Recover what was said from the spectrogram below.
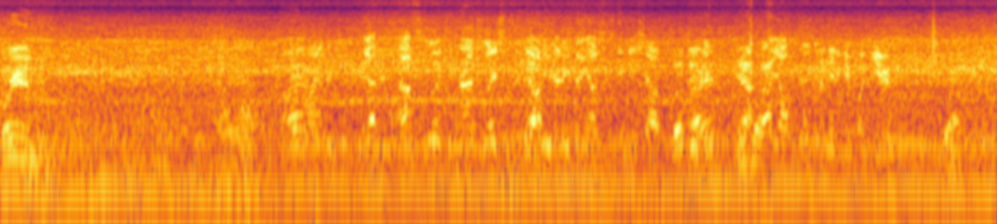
Brand new. Yeah, absolutely. Congratulations. If y'all need anything else, just give me a shout. Will do, All right? Yeah. All right, y'all. Take I need to get my gear. Yeah.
